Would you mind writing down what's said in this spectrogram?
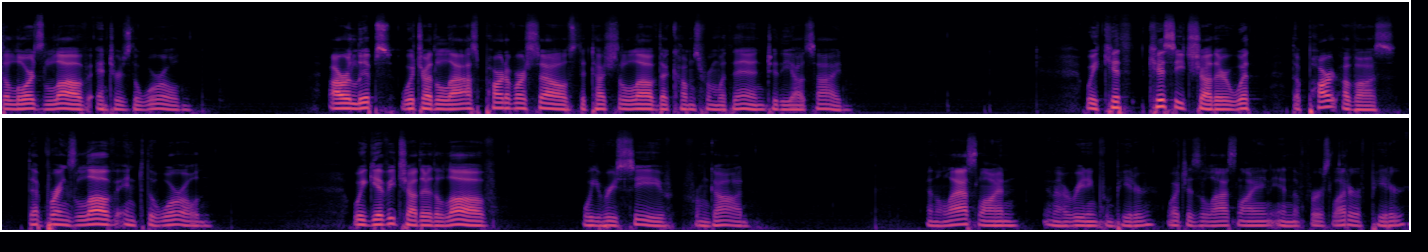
the Lord's love enters the world. Our lips, which are the last part of ourselves to touch the love that comes from within to the outside. We kiss, each other with the part of us that brings love into the world. We give each other the love we receive from God. And the last line in our reading from Peter, which is the last line in the first letter of Peter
